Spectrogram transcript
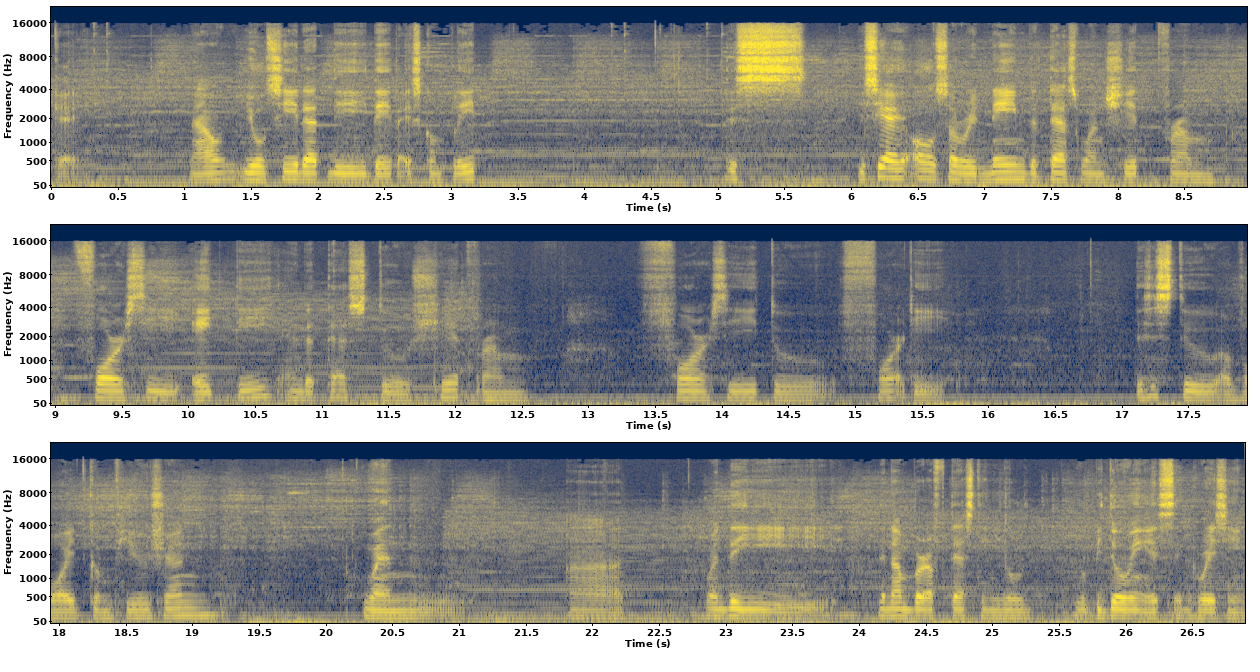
Okay. Now you'll see that the data is complete. This you see I also renamed the test 1 sheet from 4C8T and the test 2 sheet from 4C to 40 this is to avoid confusion when uh, when the the number of testing you'll you'll be doing is increasing.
